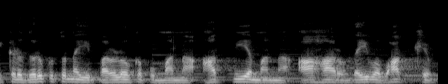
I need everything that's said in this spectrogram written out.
ఇక్కడ దొరుకుతున్న ఈ పరలోకపు మన్న ఆత్మీయ మన్న ఆహారం దైవ వాక్యం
